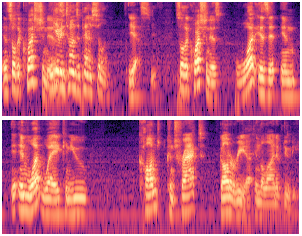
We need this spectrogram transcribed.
And so the question is, Given tons of penicillin. yes. So the question is, what is it in in what way can you con- contract gonorrhea in the line of duty?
